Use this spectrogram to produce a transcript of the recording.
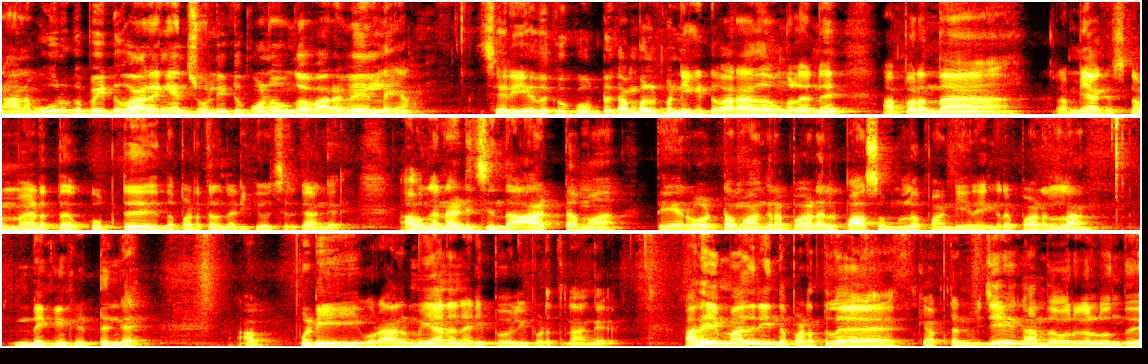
நான் ஊருக்கு போயிட்டு வரேங்கன்னு சொல்லிட்டு போனவங்க வரவே இல்லையாம். சரி எதுக்கு கூப்பிட்டு கம்பல் பண்ணிக்கிட்டு வராதவங்களன்னு அப்புறம்தான் ரம்யா கிருஷ்ணன் மேடத்தை கூப்பிட்டு இந்த படத்தில் நடிக்க வச்சுருக்காங்க. அவங்க நடித்து இந்த ஆட்டமா தேரோட்டமாங்கிற பாடல் பாசமுள்ள பாண்டியரைங்கிற பாடல்லாம் இன்றைக்கும் கிட்டுங்க அப் அப்படி ஒரு அருமையான நடிப்பு வெளிப்படுத்தினாங்க. அதே மாதிரி இந்த படத்தில் கேப்டன் விஜயகாந்த் அவர்கள் வந்து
